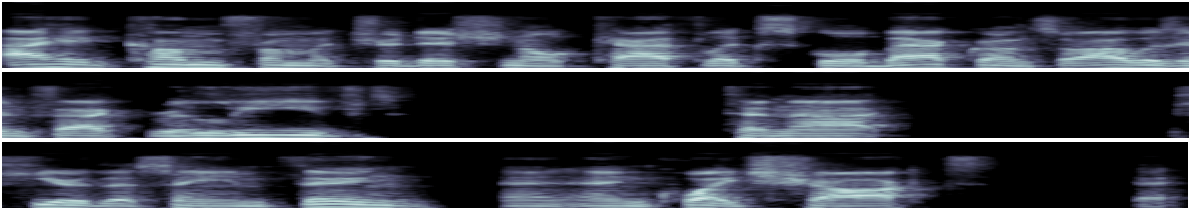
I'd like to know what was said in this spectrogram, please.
i had come from a traditional catholic school background so i was in fact relieved to not hear the same thing and, and quite shocked at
